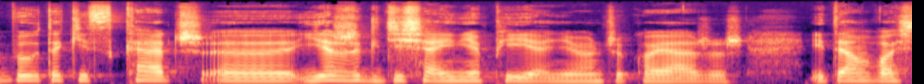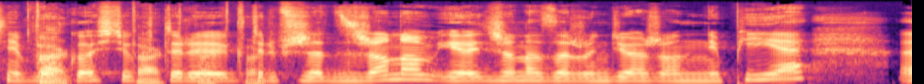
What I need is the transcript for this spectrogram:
był taki sketch y, Jerzyk dzisiaj nie pije, nie wiem czy kojarzysz. I tam właśnie był tak, gościu, tak, który, tak, który tak. przyszedł z żoną i żona zarządziła, że on nie pije. Y,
